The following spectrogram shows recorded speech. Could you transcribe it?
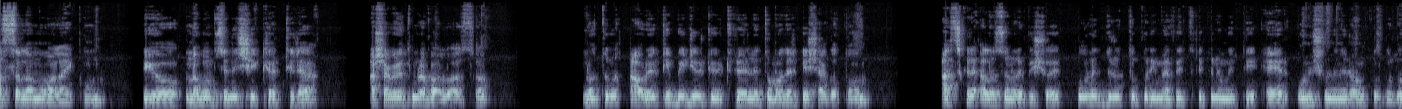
আসসালামু আলাইকুম। প্রিয় নবম শ্রেণির শিক্ষার্থীরা, আশা করি তোমরা ভালো আছো। নতুন আরও একটি ভিডিও টিউটোরিয়ালে তোমাদেরকে স্বাগতম। আজকের আলোচনার বিষয় কৌণিক দূরত্ব পরিমাপের ত্রিকোণমিতি এর অনুশীলনের অঙ্কগুলো।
